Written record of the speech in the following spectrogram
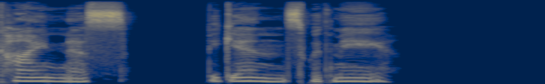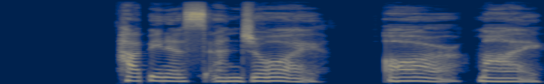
Kindness begins with me. Happiness and joy are my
